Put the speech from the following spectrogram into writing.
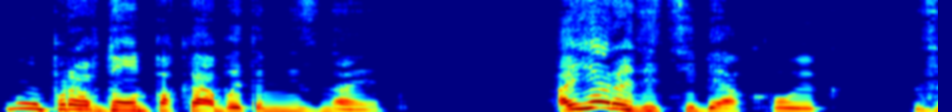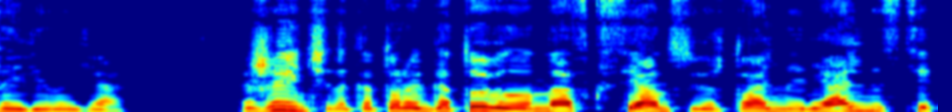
Ну, правда, он пока об этом не знает. А я ради тебя, Кроек, заявила я. Женщина, которая готовила нас к сеансу виртуальной реальности,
